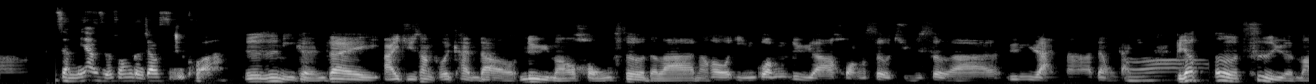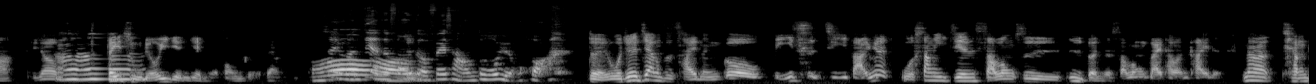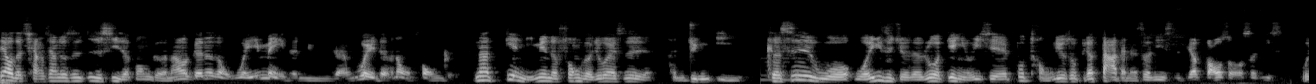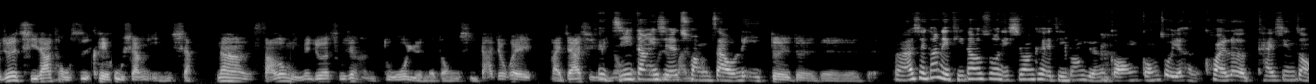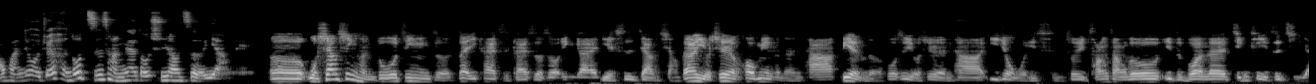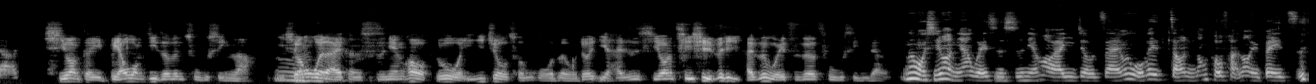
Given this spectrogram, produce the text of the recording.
怎么样子的风格叫浮夸？就是你可能在 IG 上会看到绿毛红色的啦，然后荧光绿啊、黄色、橘色啊、晕染啊这种感觉，哦比较二次元嘛，比较嗯非主流一点点的风格这样。所所以你们店的风格非常多元化。对，我觉得这样子才能够彼此激发。因为我上一间沙龙是日本的沙龙来台湾开的，那强调的强项就是日系的风格，然后跟那种唯美的女人味的那种风格。那店里面的风格就会是很均一。可是我我一直觉得，如果店有一些不同，例如说比较大胆的设计师，比较保守的设计师，我觉得其他同事可以互相影响。那沙龙里面就会出现很多元的东西，它就会百家齐鸣，激荡一些创造力。对对对对对。对，而且刚你提到说，你希望可以提供员工 工作也很快乐、开心这种环境，我觉得很多职场应该都需要这样、欸。呃，我相信很多经营者在一开始开始的时候，应该也是这样想。当然，有些人后面可能他变了，或是有些人他依旧维持，所以常常都一直不断在警惕自己啊，希望可以不要忘记这份初心啦。希望未来可能十年后，如果我依旧存活着，我就也还是希望期许自己还是维持着初心这样。那我希望你要维持十年后还依旧在，因为我会找你弄头发弄一辈子。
